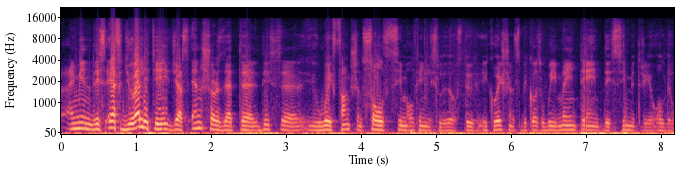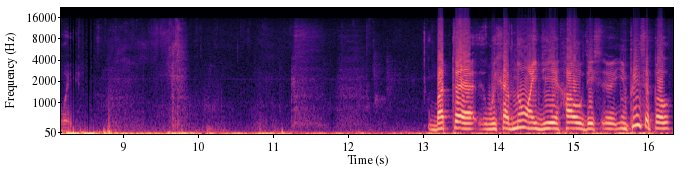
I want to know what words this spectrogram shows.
I mean this F duality just ensures that uh, this uh, wave function solves simultaneously those two equations because we maintain the symmetry all the way. But uh, we have no idea how this, uh, in principle,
